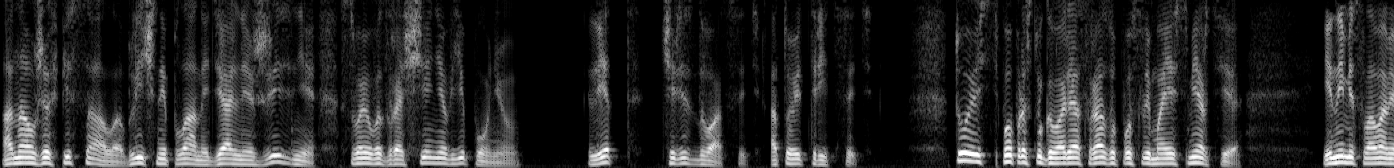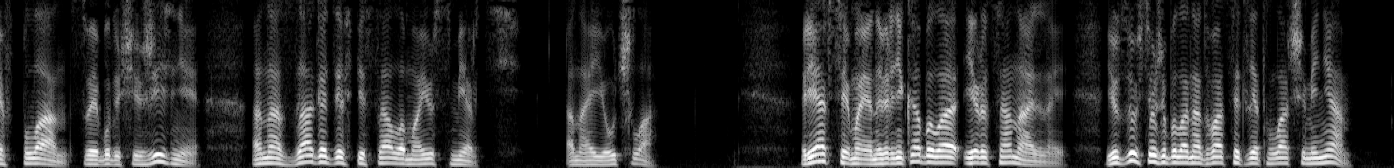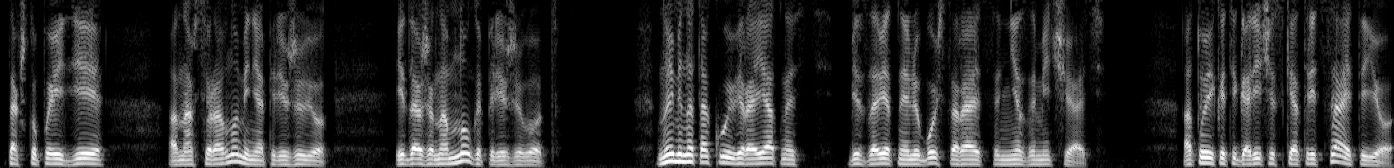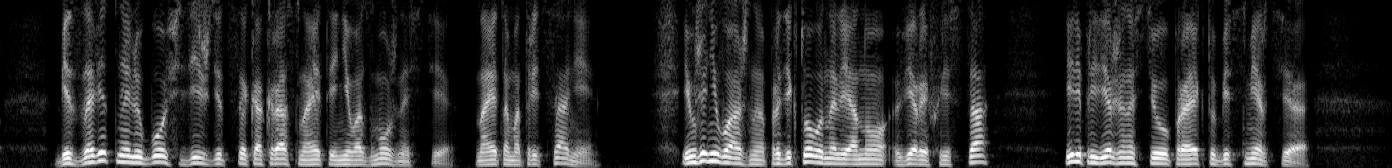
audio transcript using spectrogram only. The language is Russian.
она уже вписала в личный план идеальной жизни свое возвращение в Японию. Лет через двадцать, а то и тридцать. То есть, попросту говоря, сразу после моей смерти. Иными словами, в план своей будущей жизни она загодя вписала мою смерть. Она ее учла. Реакция моя наверняка была иррациональной. Юдзу все же была на 20 лет младше меня, так что, по идее, она все равно меня переживет, и даже намного переживет. Но именно такую вероятность беззаветная любовь старается не замечать а то и категорически отрицает ее, беззаветная любовь зиждется как раз на этой невозможности, на этом отрицании. И уже не важно, продиктовано ли оно верой в Христа или приверженностью проекту бессмертия,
